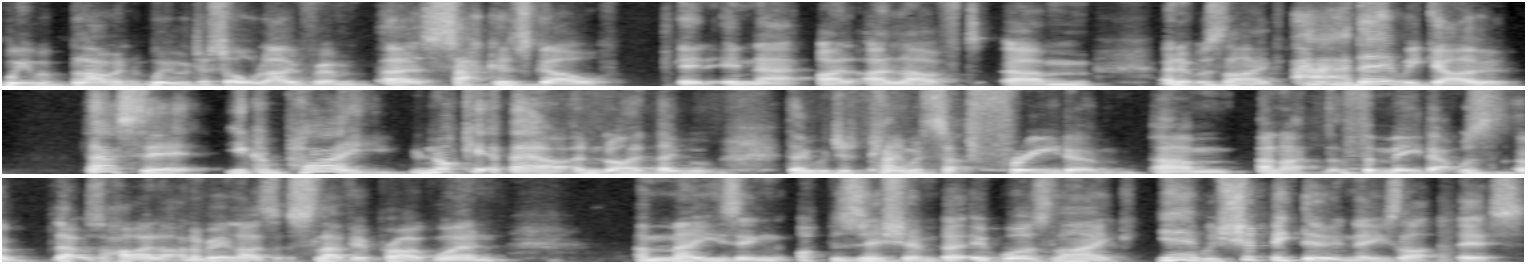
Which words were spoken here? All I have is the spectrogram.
we were blowing, we were just all over them. Uh, Saka's goal in, in that I, I loved. Um, and it was like, ah, there we go that's it. You can play, knock it about, and like they were, they were just playing with such freedom. Um, and I, for me, that was a, that was a highlight. And I realised that Slavia Prague weren't amazing opposition, but it was like, yeah, we should be doing these like this.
